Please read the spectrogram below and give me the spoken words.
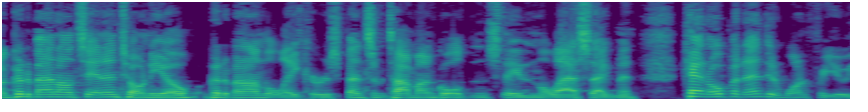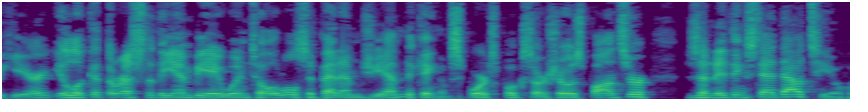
a good amount on San Antonio, a good amount on the Lakers. Spent some time on Golden State in the last segment. Ken, open ended one for you here. You look at the rest of the NBA win totals at BetMGM, the king of sportsbooks, our show sponsor. Does anything stand out to you?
